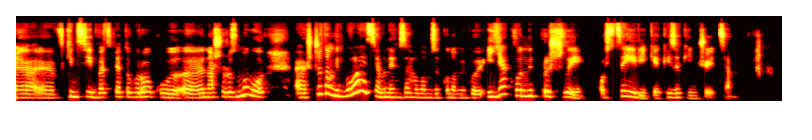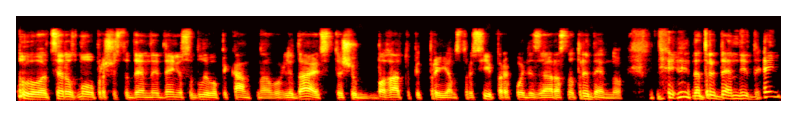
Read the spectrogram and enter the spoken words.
е, в кінці 25-го року е, нашу розмову, що там відбувається в них загалом з економікою, і як вони пройшли ось цей рік, який закінчується? Ну, це розмова про шестиденний день особливо пікантно виглядає. Це те, що багато підприємств Росії переходять зараз на триденну на триденний день,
